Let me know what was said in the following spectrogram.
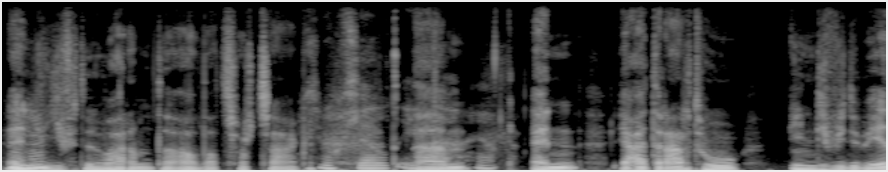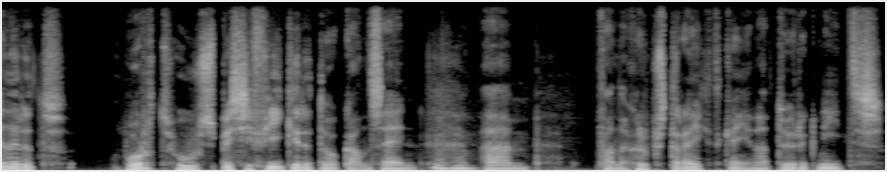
En Mhm. liefde, warmte, al dat soort zaken. Genoeg geld, eten. Ehm, ja. En ja, uiteraard, hoe individueler het wordt, hoe specifieker het ook kan zijn. Mhm. Ehm, van een groepstraject kan je natuurlijk niet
